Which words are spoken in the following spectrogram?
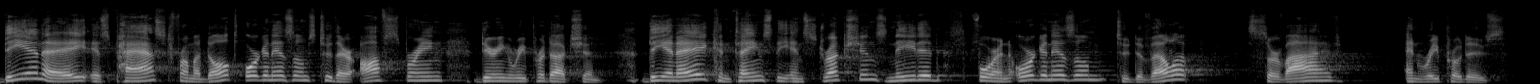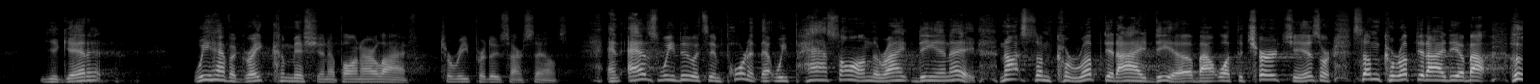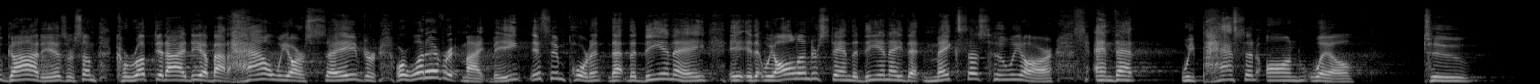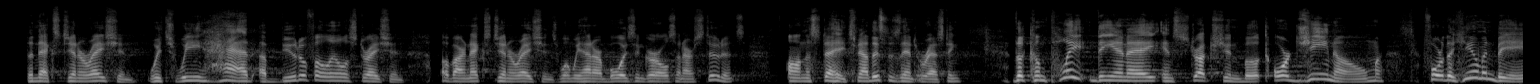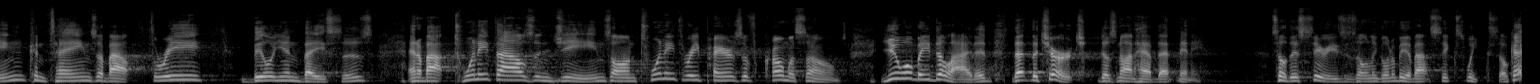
DNA is passed from adult organisms to their offspring during reproduction. DNA contains the instructions needed for an organism to develop, survive, and reproduce. You get it? We have a great commission upon our life to reproduce ourselves. And as we do, it's important that we pass on the right DNA, not some corrupted idea about what the church is, or some corrupted idea about who God is, or some corrupted idea about how we are saved, or, or whatever it might be. It's important that the DNA, that we all understand the DNA that makes us who we are, and that we pass it on well to the next generation, which we had a beautiful illustration of our next generations when we had our boys and girls and our students on the stage. Now, this is interesting. The complete DNA instruction book or genome for the human being contains about 3 billion bases and about 20,000 genes on 23 pairs of chromosomes. You will be delighted that the church does not have that many. So, this series is only going to be about six weeks, okay?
